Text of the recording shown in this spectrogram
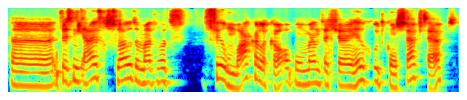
Uh, het is niet uitgesloten, maar het wordt veel makkelijker op het moment dat je een heel goed concept hebt.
